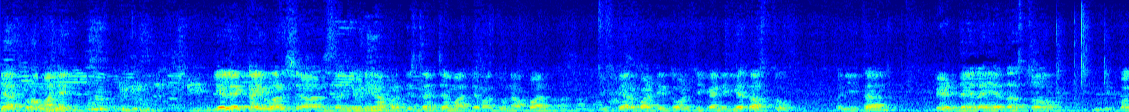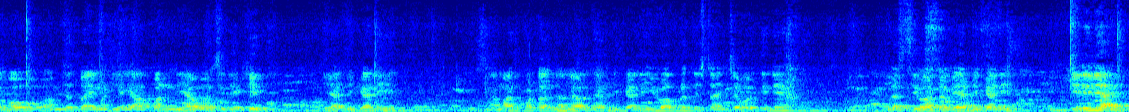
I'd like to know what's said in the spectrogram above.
त्याचप्रमाणे गेले काही वर्ष संजीवनी या प्रतिष्ठानच्या माध्यमातून आपण इफ्तियार पार्टी दोन ठिकाणी घेत असतो. पण इथं भेट द्यायला येत असतो. दीपक भाऊ अमजदबाई म्हटले की आपण या वर्षी देखील या ठिकाणी नमाज पठण झाल्यावर त्या ठिकाणी युवा प्रतिष्ठानच्या वतीने लस्सी वाटप या ठिकाणी केलेली आहे.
